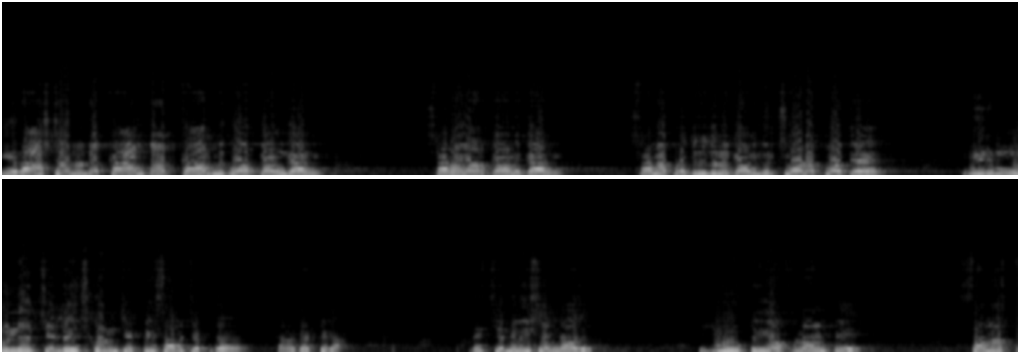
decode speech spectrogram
ఈ రాష్ట్రంలో ఉండే కాంట్రాక్ట్ కార్మిక వర్గాన్ని కానీ శ్రమ వర్గాన్ని కానీ శ్రమ ప్రతినిధులు కానీ మీరు చూడకపోతే మీరు మూల్యం చెల్లించుకోని చెప్పి సభ చెప్తే చాలా గట్టిగా. ఇది చిన్న విషయం కాదు. యూటీఎఫ్ లాంటి సంస్థ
